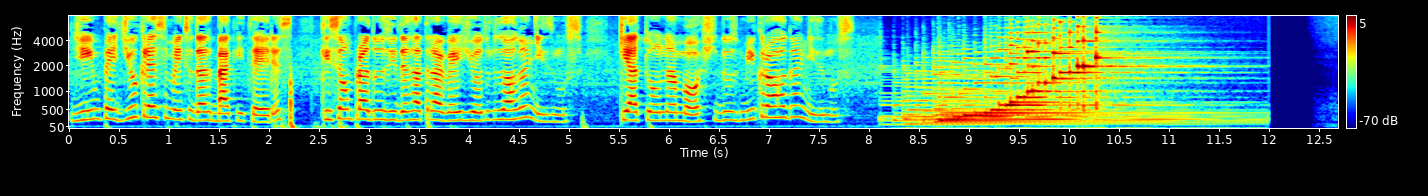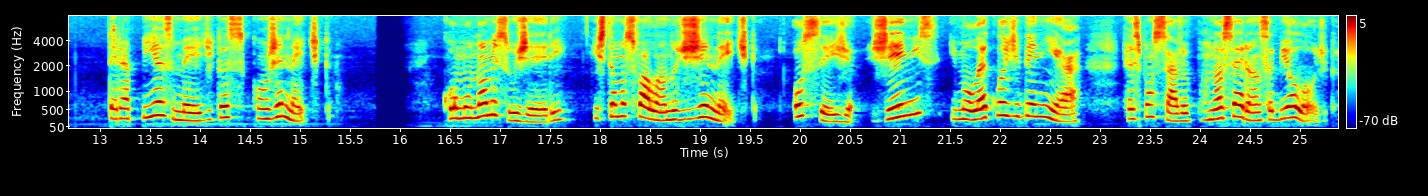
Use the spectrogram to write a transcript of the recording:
de impedir o crescimento das bactérias que são produzidas através de outros organismos, que atuam na morte dos microorganismos. Terapias médicas com genética. Como o nome sugere, estamos falando de genética, ou seja, genes e moléculas de DNA responsável por nossa herança biológica.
